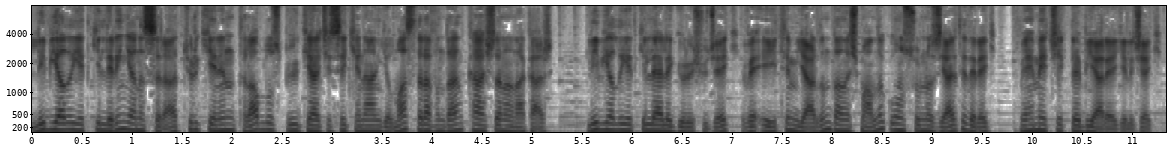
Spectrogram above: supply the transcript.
Libyalı yetkililerin yanı sıra Türkiye'nin Trablus Büyükelçisi Kenan Yılmaz tarafından karşılanan Akar, Libyalı yetkililerle görüşecek ve eğitim yardım danışmanlık unsurunu ziyaret ederek Mehmetçik'le bir araya gelecek.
